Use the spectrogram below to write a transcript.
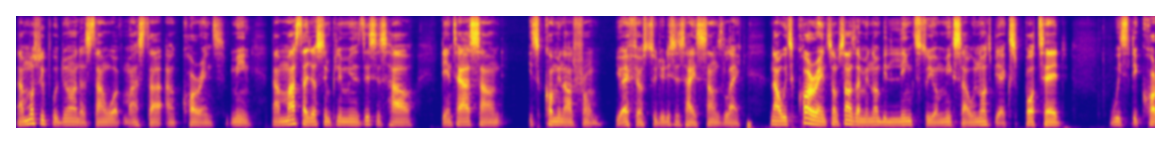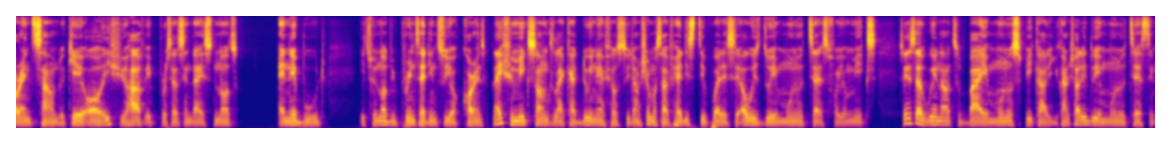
Now, most people don't understand what master and current mean. Now, master just simply means this is how the entire sound is coming out from your FL Studio. This is how it sounds like. Now, with current, some sounds that may not be linked to your mixer will not be exported with the current sound, okay? Or if you have a processing that is not enabled, it will not be printed into your current. Now, if you make songs like I do in FL Studio, I'm sure most have heard this tip where they say always do a mono test for your mix. So instead of going out to buy a mono speaker, you can actually do a mono test in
